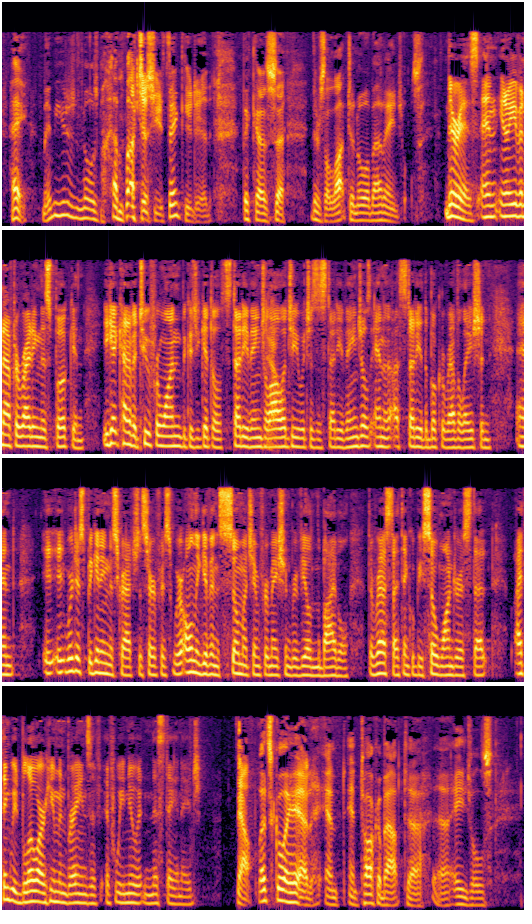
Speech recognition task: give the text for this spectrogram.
hey, maybe you didn't know as much as you think you did, because uh, there's a lot to know about angels. There is, and you know, even after writing this book, and you get kind of a two for one because you get the study of angelology, yeah. which is a study of angels, and a study of the Book of Revelation, and it, it, we're just beginning to scratch the surface. We're only given so much information revealed in the Bible. The rest, I think, will be so wondrous that I think we'd blow our human brains if, if we knew it in this day and age. Now, let's go ahead and, and talk about uh, uh, angels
